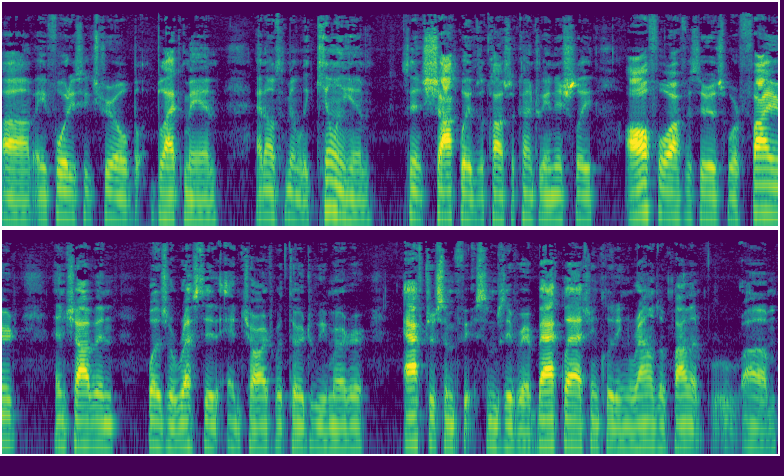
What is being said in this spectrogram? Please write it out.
uh, a 46 year old black man, and ultimately killing him sent shockwaves across the country initially. All four officers were fired, and Chauvin was arrested and charged with third degree murder. After some some severe backlash, including rounds of violent um,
